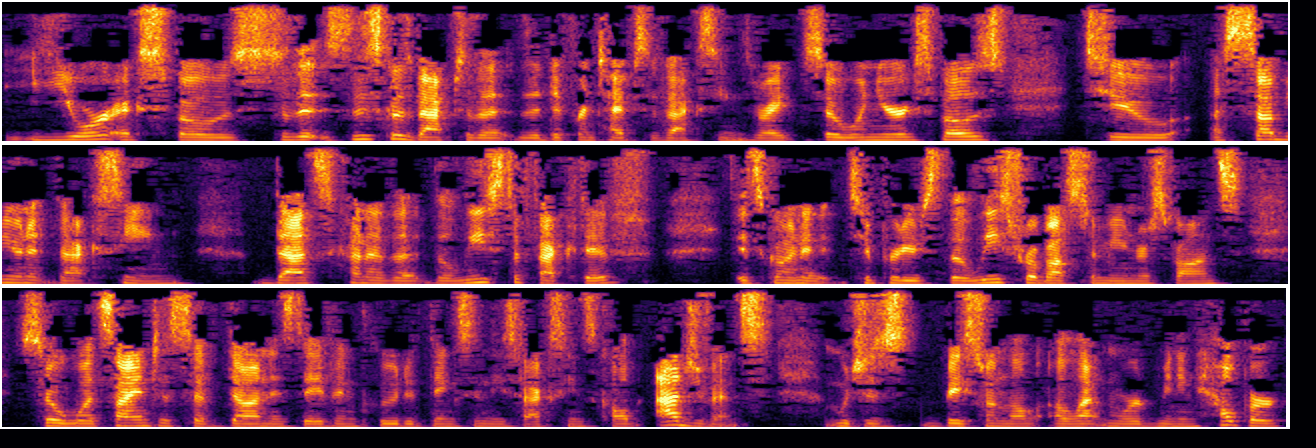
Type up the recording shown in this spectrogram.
you're exposed, so this, this goes back to the, the different types of vaccines, right? So when you're exposed to a subunit vaccine, that's kind of the, the least effective. It's going to, to produce the least robust immune response. So what scientists have done is they've included things in these vaccines called adjuvants, which is based on the, a Latin word meaning helper.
